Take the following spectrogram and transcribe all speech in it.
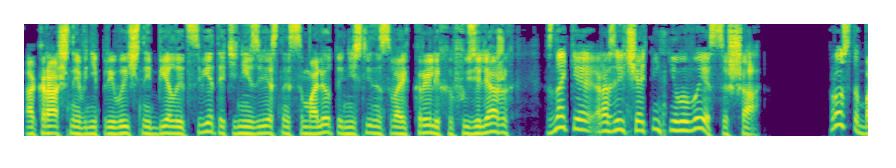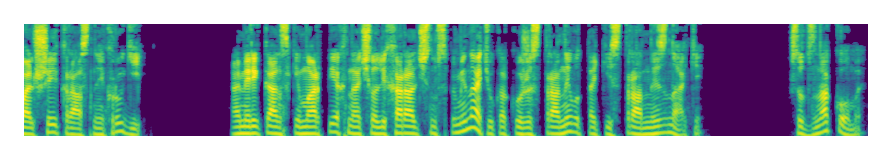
Окрашенные в непривычный белый цвет, эти неизвестные самолеты несли на своих крыльях и фюзеляжах знаки различия отнюдь не ВВС США. Просто большие красные круги. Американский морпех начал лихорадочно вспоминать, у какой же страны вот такие странные знаки. Что-то знакомое.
